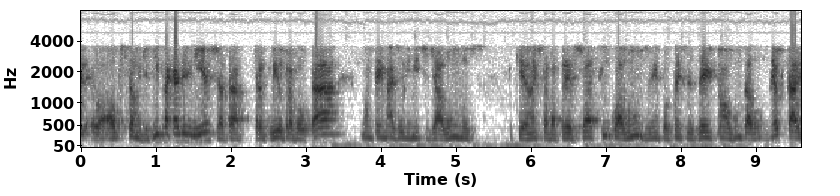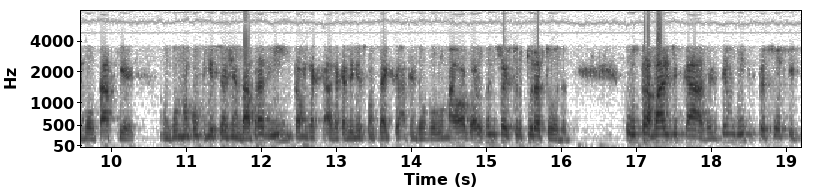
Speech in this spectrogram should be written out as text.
a opção de vir para a academia, já está tranquilo para voltar, não tem mais o limite de alunos, porque antes estava preso só cinco alunos, é importante dizer, então alguns alunos nem optaram em voltar, porque não, não conseguiam se agendar para vir, então as, academias conseguem atender um volume maior, agora usando sua estrutura toda. O trabalho de casa, ele tem um grupo de pessoas que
